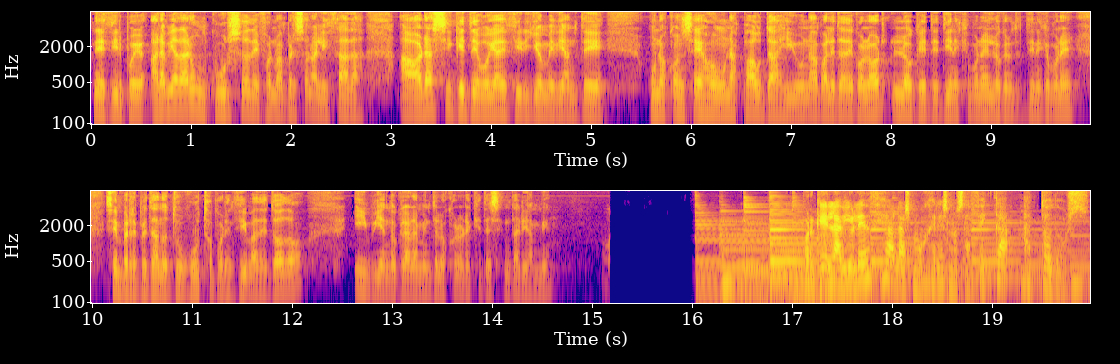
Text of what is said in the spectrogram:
decir, pues ahora voy a dar un curso de forma personalizada. Ahora sí que te voy a decir yo mediante unos consejos, unas pautas y una paleta de color lo que te tienes que poner, lo que no te tienes que poner, siempre respetando tus gustos por encima de todo y viendo claramente los colores que te sentarían bien. Porque la violencia a las mujeres nos afecta a todos.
